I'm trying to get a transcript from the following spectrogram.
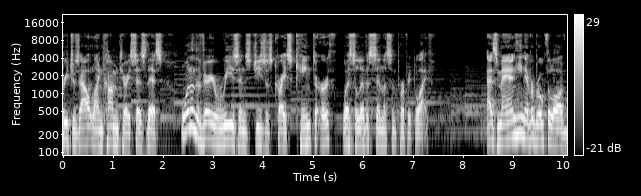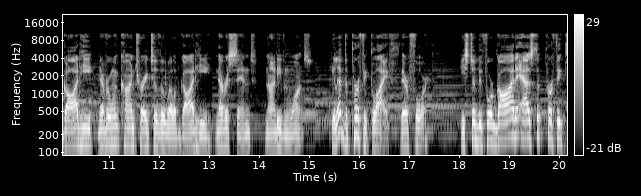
Preacher's Outline Commentary says this One of the very reasons Jesus Christ came to earth was to live a sinless and perfect life. As man, he never broke the law of God. He never went contrary to the will of God. He never sinned, not even once. He lived a perfect life, therefore. He stood before God as the perfect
